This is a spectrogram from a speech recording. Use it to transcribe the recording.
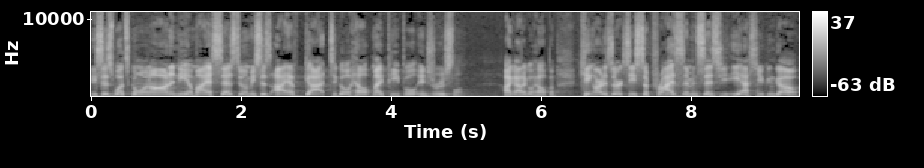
He says, What's going on? And Nehemiah says to him, He says, I have got to go help my people in Jerusalem. I got to go help them. King Artaxerxes surprises him and says, Yes, you can go.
